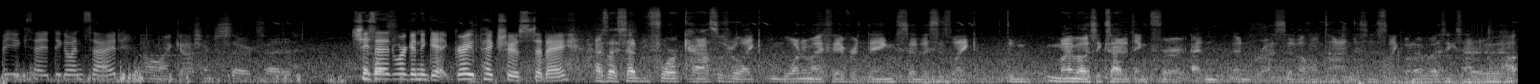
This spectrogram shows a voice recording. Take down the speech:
Are you excited to go inside? Oh my gosh, I'm so excited. She said we're gonna get great pictures today. As I said before, castles are like one of my favorite things, so this is like the, my most excited thing for Edinburgh. So the whole time, this is like what I'm most excited about.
